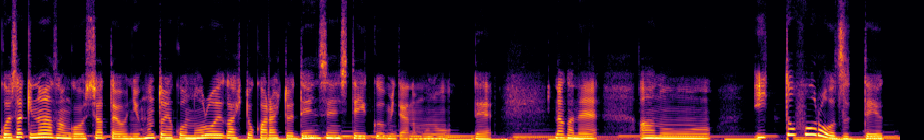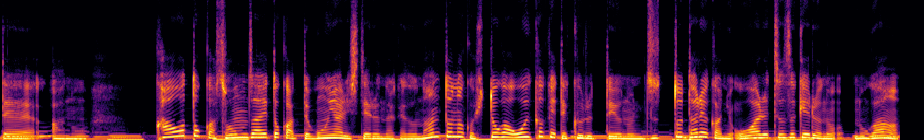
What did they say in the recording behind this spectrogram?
これさっき野谷さんがおっしゃったように本当にこう呪いが人から人へ伝染していくみたいなものでなんかねあのー「イット・フォローズ」って言ってあの顔とか存在とかってぼんやりしてるんだけどなんとなく人が追いかけてくるっていうのにずっと誰かに追われ続けるののが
